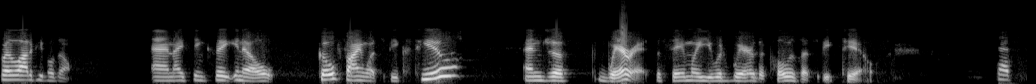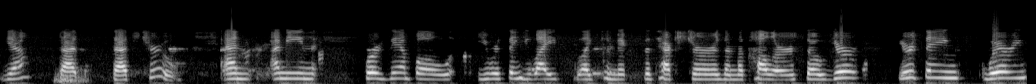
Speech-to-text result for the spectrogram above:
but a lot of people don't. And I think that, you know, go find what speaks to you and just wear it the same way you would wear the clothes that speak to you. That's yeah, that that's true. And I mean, for example, you were saying you like like to mix the textures and the colors. So you're you're saying wearing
